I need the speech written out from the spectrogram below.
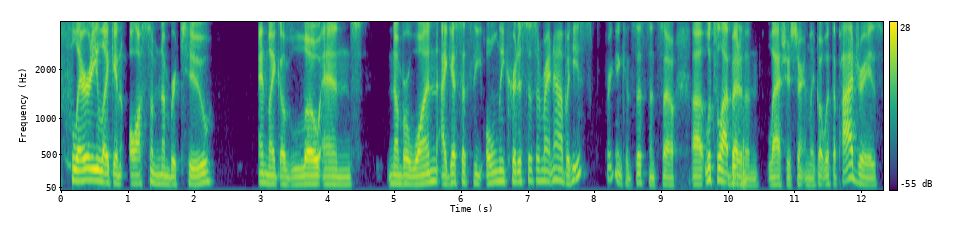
Flaherty like an awesome number two, and like a low end number one. I guess that's the only criticism right now. But he's freaking consistent, so uh, looks a lot better than last year certainly. But with the Padres,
